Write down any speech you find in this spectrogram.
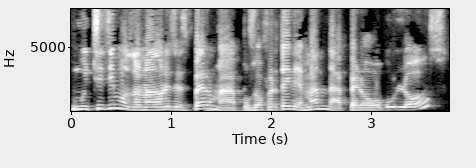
muchísimos donadores de esperma, pues oferta y demanda, pero óvulos.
